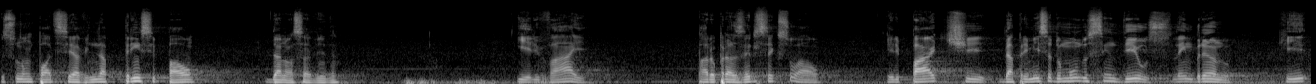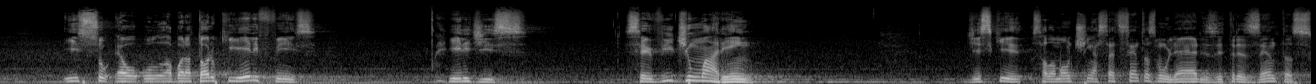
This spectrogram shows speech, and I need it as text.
Isso não pode ser a vinda principal da nossa vida. E ele vai para o prazer sexual. Ele parte da premissa do mundo sem Deus, lembrando que isso é o, laboratório que ele fez. E ele diz: servir de um harém. Diz que Salomão tinha 700 mulheres e 300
